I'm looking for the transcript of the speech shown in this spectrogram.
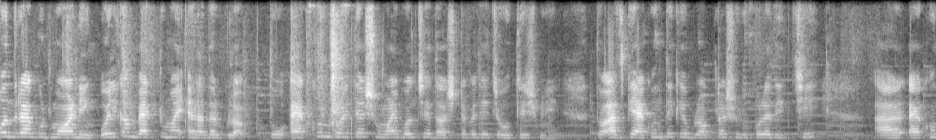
বন্ধুরা, good morning. Welcome back to my another blog. তো এখন ঘড়িতে সময় বলছে দশটা বেজে চৌত্রিশ মিনিট। তো আজকে এখন থেকে ব্লগটা শুরু করে দিচ্ছি। আর এখন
